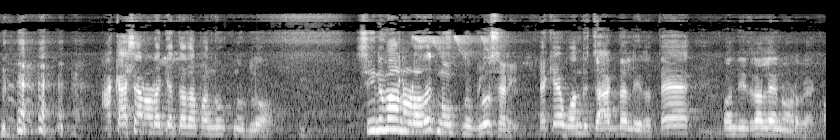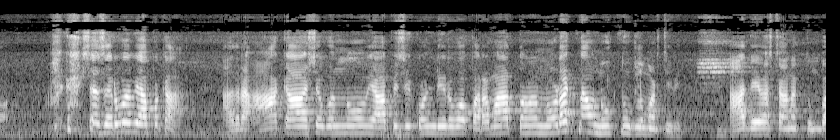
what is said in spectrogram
ಆಕಾಶ ನೋಡೋಕೆ ಎಂತದಪ್ಪ ನೂಕ್ ನುಗ್ಲು? ಸಿನಿಮಾ ನೋಡೋದಕ್ಕೆ ನೂಕ್ ನುಗ್ಲು ಸರಿ. ಯಾಕೆ? ಒಂದು ಜಾಗದಲ್ಲಿ ಇರುತ್ತೆ, ಒಂದು ಇದರಲ್ಲೇ ನೋಡಬೇಕು. ಆಕಾಶ ಸರ್ವವ್ಯಾಪಕ. ಆದರೆ ಆಕಾಶವನ್ನು ವ್ಯಾಪಿಸಿಕೊಂಡಿರುವ ಪರಮಾತ್ಮನ ನೋಡೋಕೆ ನಾವು ನೂಕ್ ನುಗ್ಲು ಮಾಡ್ತೀವಿ. ಆ ದೇವಸ್ಥಾನಕ್ಕೆ ತುಂಬ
